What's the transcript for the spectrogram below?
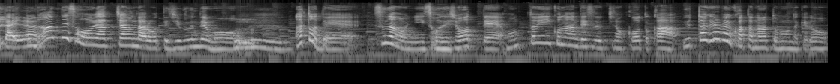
みたいな。なんでそうやっちゃうんだろうって自分でも、うん、後で素直に「そうでしょ」って「本当いい子なんですうちの子」とか言ってあげればよかったなと思うんだけど、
